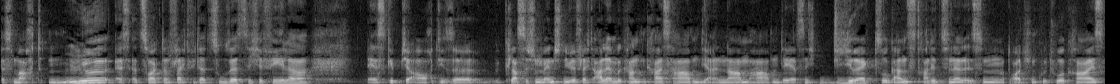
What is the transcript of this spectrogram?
es macht Mühe, es erzeugt dann vielleicht wieder zusätzliche Fehler. Es gibt ja auch diese klassischen Menschen, die wir vielleicht alle im Bekanntenkreis haben, die einen Namen haben, der jetzt nicht direkt so ganz traditionell ist im deutschen Kulturkreis.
